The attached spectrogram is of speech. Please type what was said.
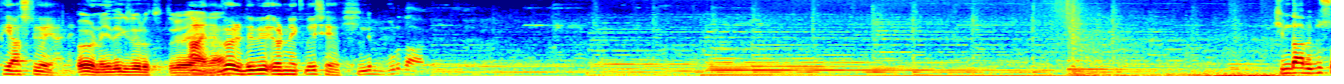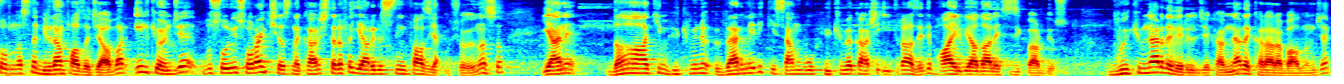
kıyaslıyor yani. Örneği de güzel oturtuyor yani. Aynen böyle de bir örnekle şey yapıyor. Şimdi burada abi. Şimdi abi bu sorunun aslında birden fazla cevabı var. İlk önce bu soruyu soran kişi aslında karşı tarafa yargısız infaz yapmış oluyor. Nasıl? Yani daha hakim hükmünü vermedi ki sen bu hüküme karşı itiraz edip hayır bir adaletsizlik var diyorsun. Bu hüküm nerede verilecek abi? Nerede karara bağlanacak?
